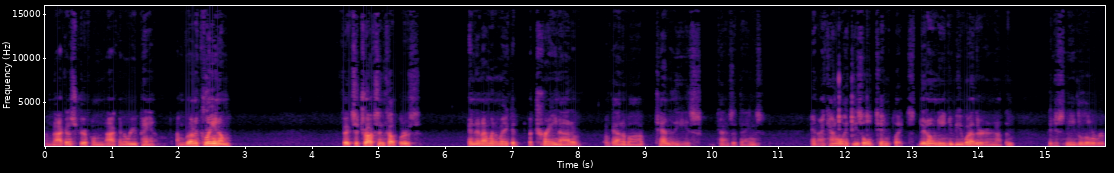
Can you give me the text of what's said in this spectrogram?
I'm not going to strip them. I'm not going to repaint them. I'm going to clean them, fix the trucks and couplers, and then I'm going to make a, a train out of, I've got about 10 of these kinds of things. And I kind of like these old tin plates. They don't need to be weathered or nothing. They just need a little,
